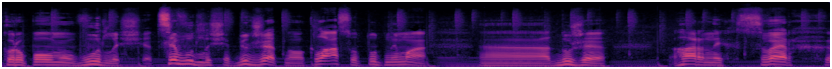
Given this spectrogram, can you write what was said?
короповому вудлищі. Це вудлище бюджетного класу. Тут нема дуже гарних сверх е,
